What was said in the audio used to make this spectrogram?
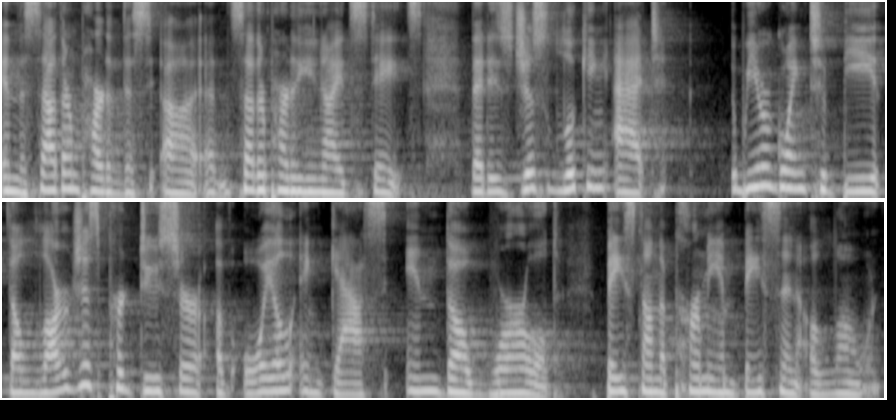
in the southern part of this uh, southern part of the united states that is just looking at we are going to be the largest producer of oil and gas in the world based on the permian basin alone.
